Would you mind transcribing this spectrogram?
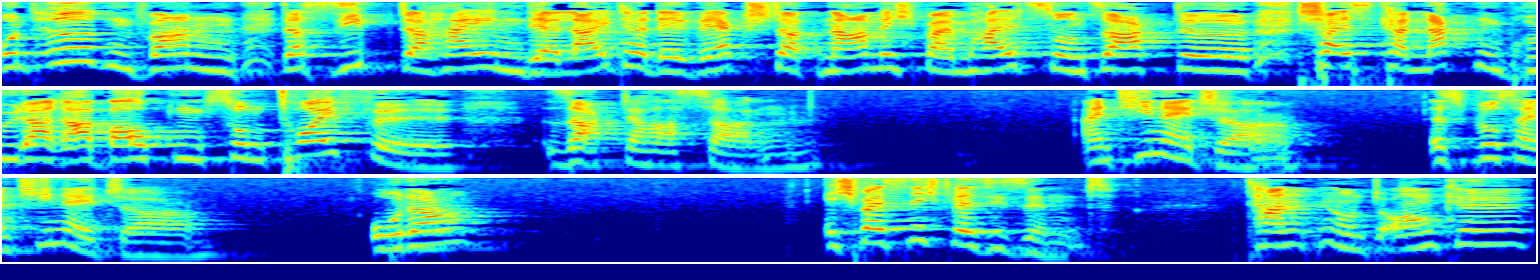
und irgendwann das siebte Heim. Der Leiter der Werkstatt nahm mich beim Hals und sagte, scheiß Kanackenbrüder Rabauken zum Teufel, sagte Hassan. Ein Teenager ist bloß ein Teenager, oder? Ich weiß nicht, wer sie sind. Tanten und Onkel,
